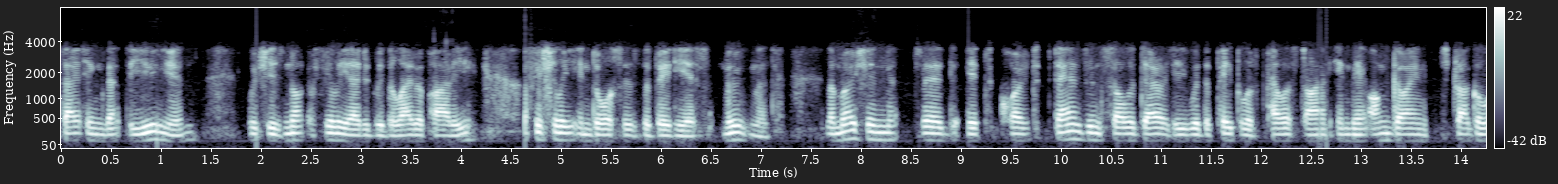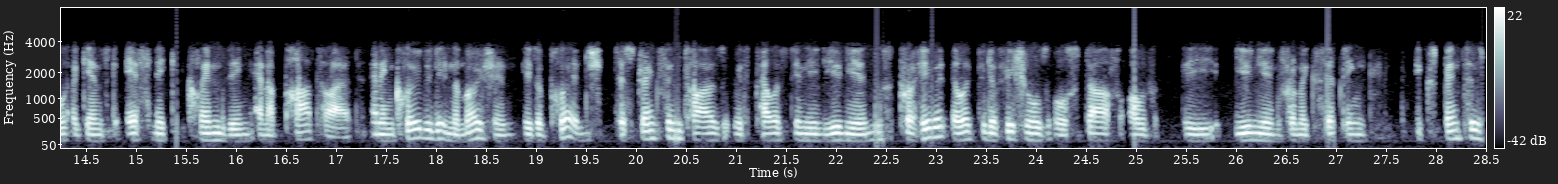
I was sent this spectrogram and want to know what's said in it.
stating that the union which is not affiliated with the Labor Party, officially endorses the BDS movement. The motion said it, quote, stands in solidarity with the people of Palestine in their ongoing struggle against ethnic cleansing and apartheid. And included in the motion is a pledge to strengthen ties with Palestinian unions, prohibit elected officials or staff of the union from accepting expenses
